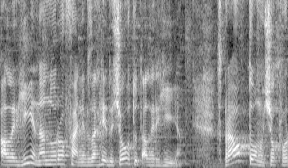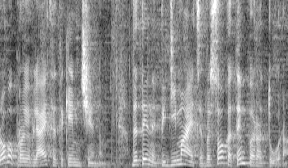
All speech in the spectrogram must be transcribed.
алергія на нурофен? І взагалі до чого тут алергія? Справа в тому, що хвороба проявляється таким чином: В дитини підіймається висока температура,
